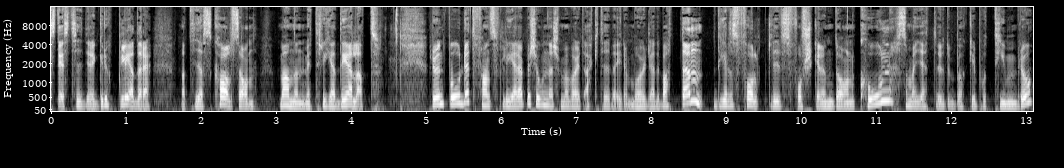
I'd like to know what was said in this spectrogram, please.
SDs tidigare gruppledare Mattias Karlsson, mannen med tredelat. Runt bordet fanns flera personer som har varit aktiva i den borgerliga debatten. Dels folklivsforskaren Dan Korn som har gett ut böcker på Timbro.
